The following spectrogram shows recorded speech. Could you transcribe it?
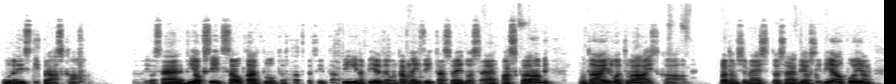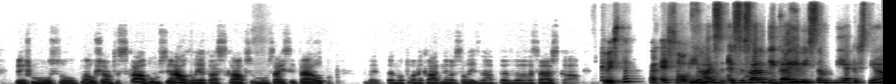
kurai ir stiprā skābe. Jo sēra dioksīds savukārt, lūk, tas pats, kas ir tā vīna piedeva un tam līdzīgi, tas veido sēru paskābi, un tā ir ļoti vāja skābe. Protams, ja mēs to sēru dioksīdu ieelpojam, priekš mūsu plaušām tas skābums vienalga liekas skāps un mums aizsit telpu, bet nu, to nekādi nevar salīdzināt ar uh, sēru skābi. Krista, par SO. Jā, es, es varu tikai visam piekrist, jā,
